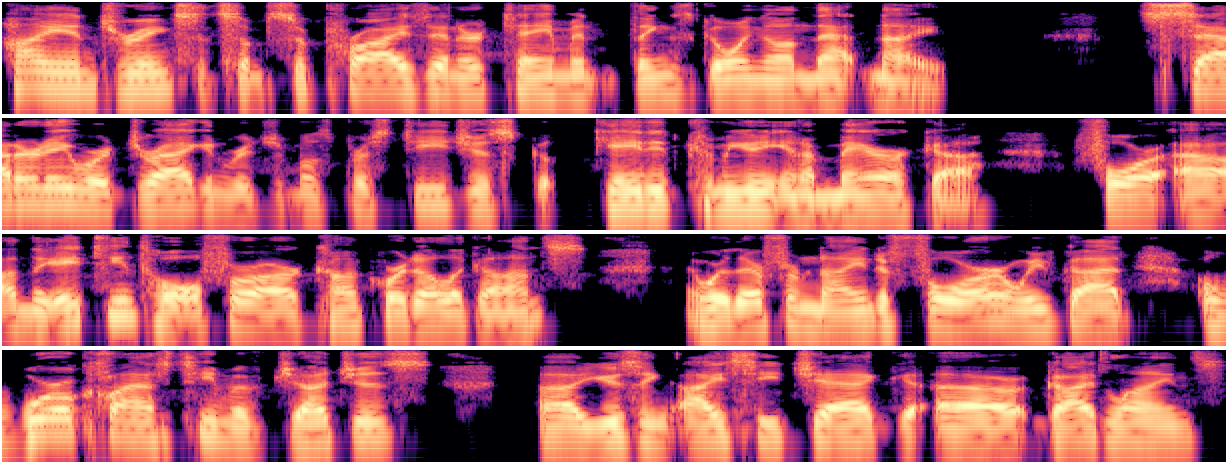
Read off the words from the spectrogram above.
high end drinks, and some surprise entertainment things going on that night. Saturday, we're Dragon Ridge, the most prestigious gated community in America, for uh, on the 18th hole for our Concours d'Elegance, and we're there from nine to four. And we've got a world class team of judges uh, using ICJAG uh, guidelines,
